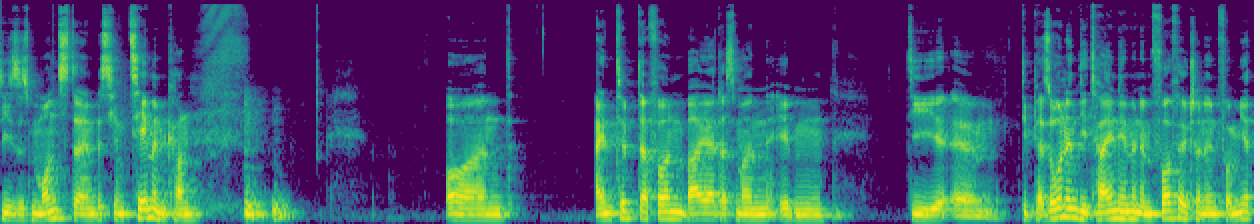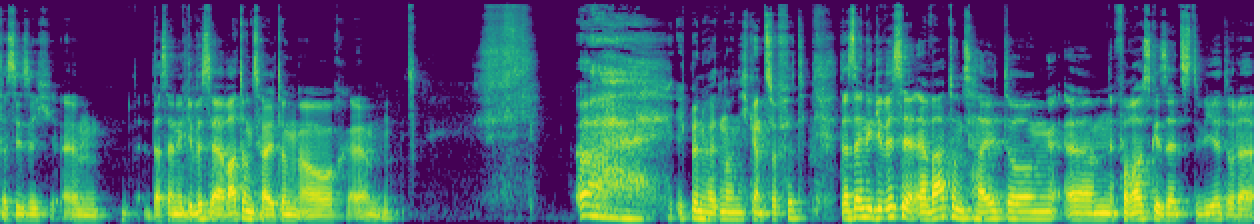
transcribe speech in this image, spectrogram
dieses Monster ein bisschen zähmen kann. Und ein Tipp davon war ja, dass man eben die, ähm, die Personen, die teilnehmen, im Vorfeld schon informiert, dass sie sich, ähm, dass eine gewisse Erwartungshaltung auch ähm, ich bin heute noch nicht ganz so fit. Dass eine gewisse Erwartungshaltung ähm, vorausgesetzt wird oder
